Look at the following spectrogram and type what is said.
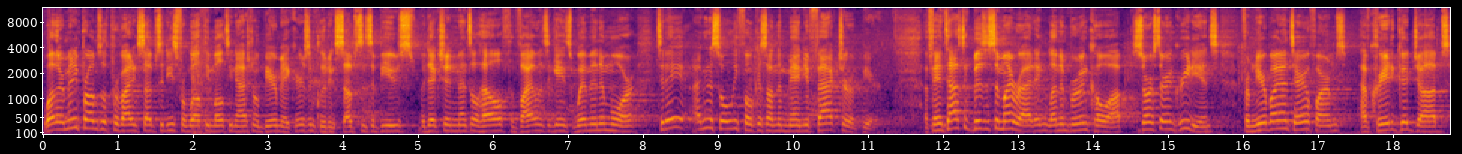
While there are many problems with providing subsidies for wealthy multinational beer makers, including substance abuse, addiction, mental health, violence against women, and more, today I'm going to solely focus on the manufacture of beer. A fantastic business in my riding, London Brewing Co-op, source their ingredients from nearby Ontario farms, have created good jobs,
